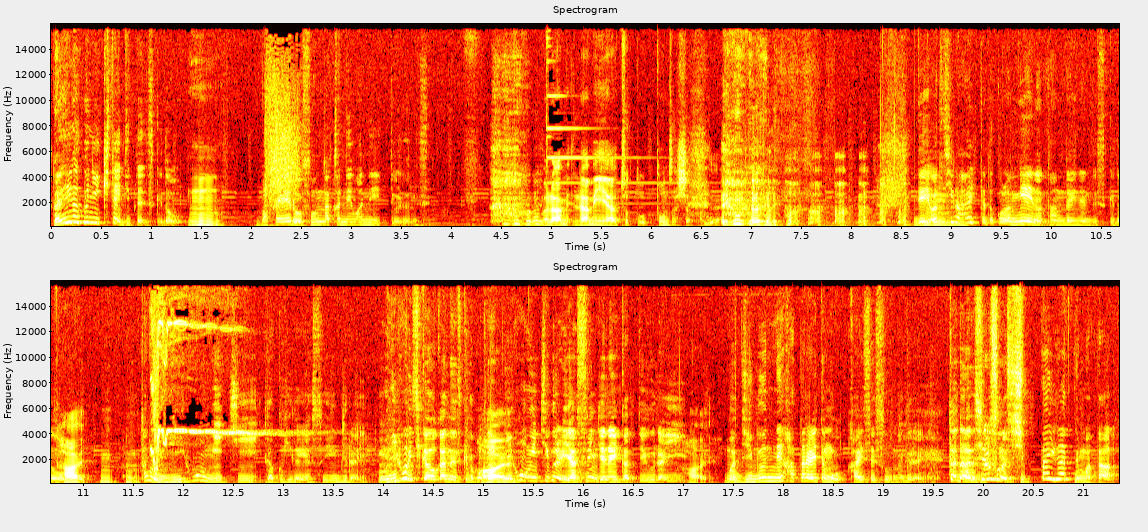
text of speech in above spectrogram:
大学に行きたいって言ったんですけど、うん、バカ野郎そんな金はねえって言われたんですよ。まあ、ラーメンラーメン屋ちょっと頓挫しちゃったんで。で、私が入ったところは三重の短大なんですけど、はい。うんうん、多分日本一学費が安いぐらい。日本一か分かんないですけど、はい、本当日本一ぐらい安いんじゃないかっていうぐらい、はい、まあ、自分で働いても返せそうなぐらいのただ私のその失敗があってまた、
